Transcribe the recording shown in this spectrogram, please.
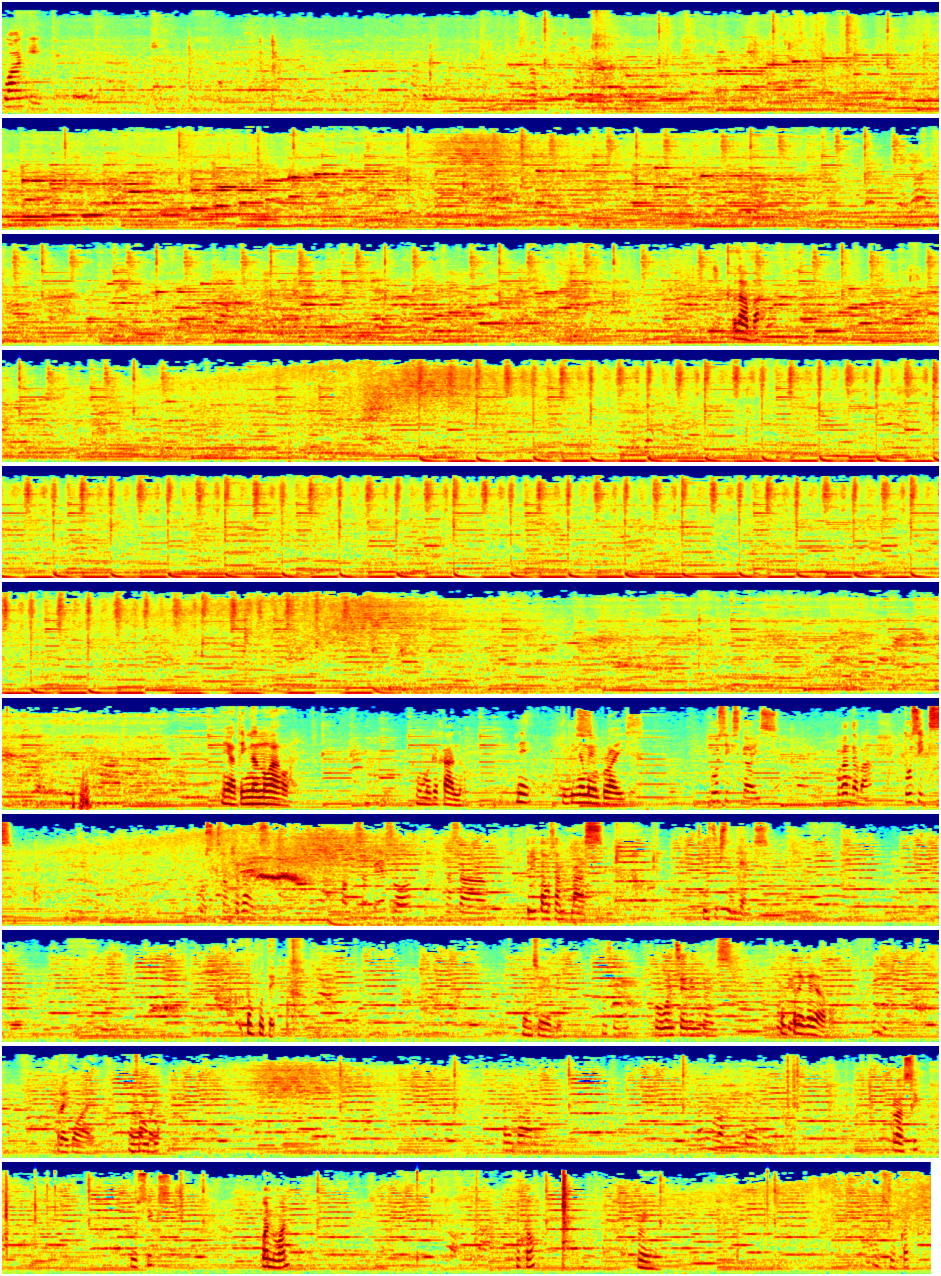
1.8. Wala ba? Niya, tingnan mo nga ako. Kung magkakano. Ni, titingnan mo yung price. 2.6 guys. Maganda ba? 2.6. 2.6 lang siya guys. Pag sa peso, nasa 3,000 plus. 2.6 din guys. Itong puti. 1.7. 1.7? Oh, 1.7 guys. Mag-try kaya ako. Kaya. Try ko nga yun. Plus six, two six, one one. Ito. Wait. Sukat. Kan?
